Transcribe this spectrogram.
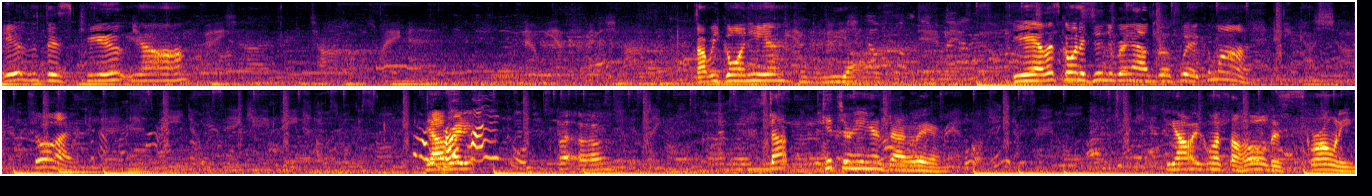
Isn't this cute, y'all? Are we going here? Yeah, let's go in the gingerbread house real quick. Come on. Troy. Y'all ready? Uh-oh. Stop. Get your hands out of there. He always wants to hold his scrawny.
